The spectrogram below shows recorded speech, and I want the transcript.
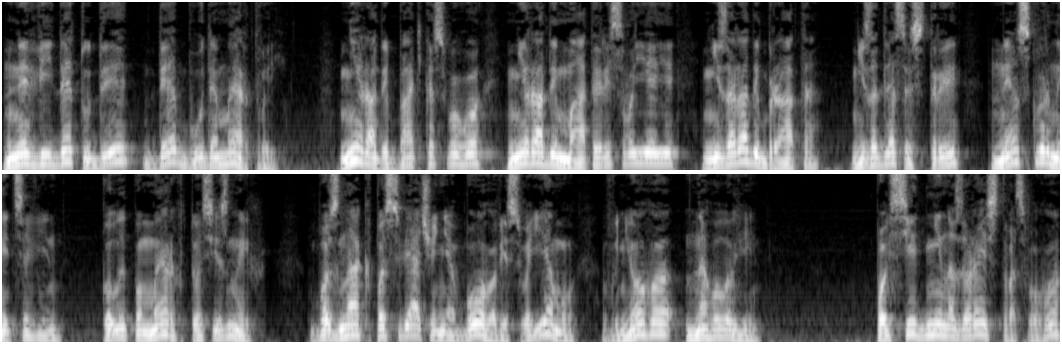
не війде туди, де буде мертвий, ні ради батька свого, ні ради матері своєї, ні заради брата, ні задля сестри не оскверниться він, коли помер хтось із них, бо знак посвячення Богові своєму в нього на голові. По всі дні назорейства свого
